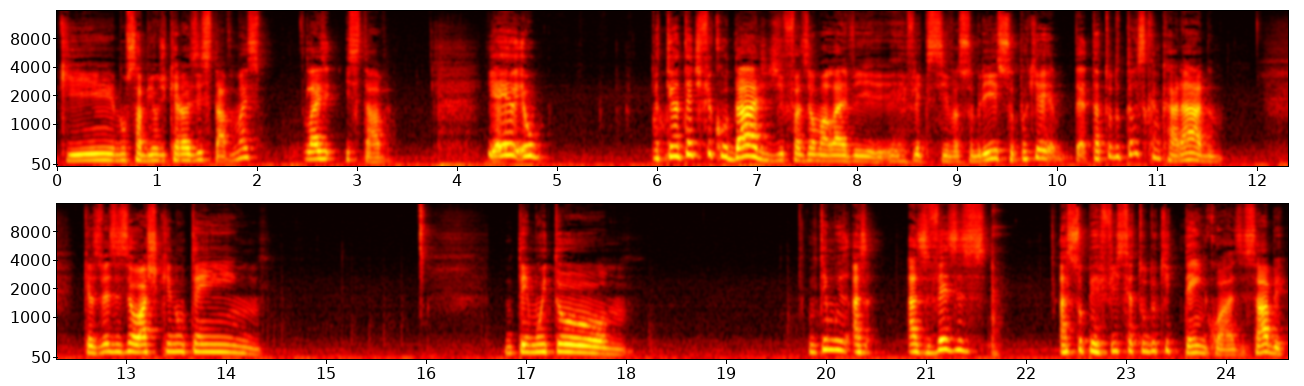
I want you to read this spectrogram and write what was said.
que não sabiam onde Queiroz estava, mas lá estava. E aí eu eu tenho até dificuldade de fazer uma live reflexiva sobre isso, porque é, tá tudo tão escancarado que às vezes eu acho que não tem. Não tem muito. Não tem muito. Às, às vezes a superfície é tudo que tem, quase, sabe?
